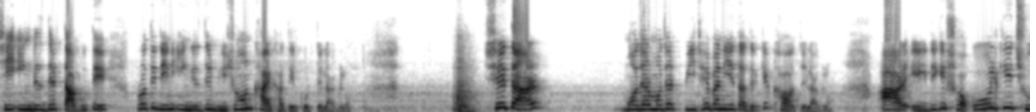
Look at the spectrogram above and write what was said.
সেই ইংরেজদের তাঁবুতে প্রতিদিন ইংরেজদের ভীষণ খায় খাতির করতে লাগল। সে তার মজার মজার পিঠে বানিয়ে তাদেরকে খাওয়াতে লাগল। আর এইদিকে সকল কিছু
